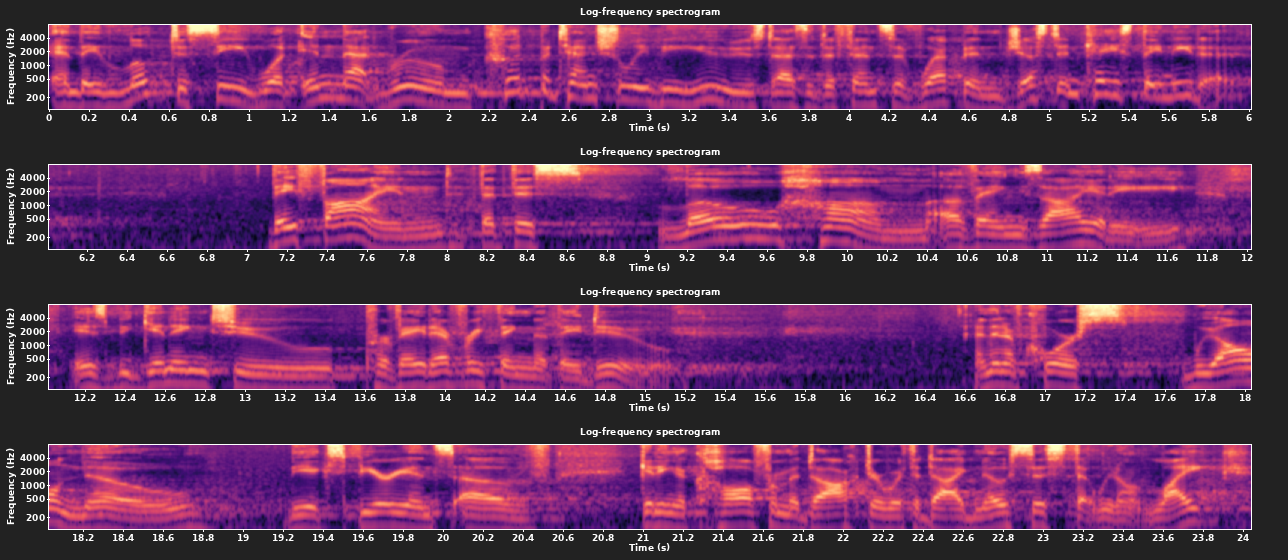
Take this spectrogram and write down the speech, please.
and they look to see what in that room could potentially be used as a defensive weapon just in case they need it. They find that this low hum of anxiety is beginning to pervade everything that they do. And then, of course, we all know the experience of getting a call from a doctor with a diagnosis that we don't like,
